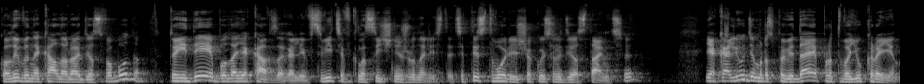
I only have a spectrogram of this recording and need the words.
Коли виникала Радіо Свобода, то ідея була яка взагалі в світі в класичній журналістиці? Ти створюєш якусь радіостанцію, яка людям розповідає про твою країну.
